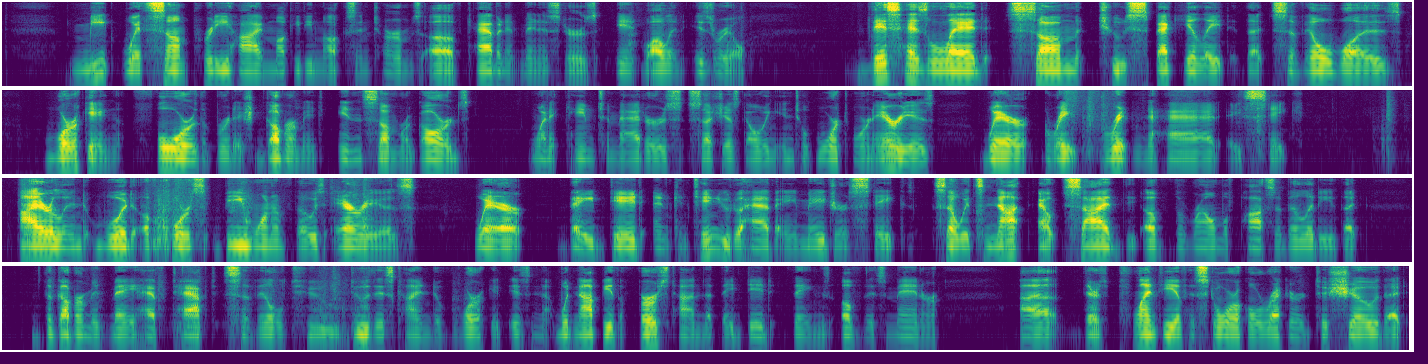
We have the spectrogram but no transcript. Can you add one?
meet with some pretty high muckety mucks in terms of cabinet ministers in, while in Israel. This has led some to speculate that Savile was working for the British government in some regards when it came to matters such as going into war torn areas where Great Britain had a stake. Ireland would, of course, be one of those areas where they did and continue to have a major stake. So it's not outside the, of the realm of possibility that the government may have tapped Savile to do this kind of work. It is not, would not be the first time that they did things of this manner. Uh, there's plenty of historical record to show that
